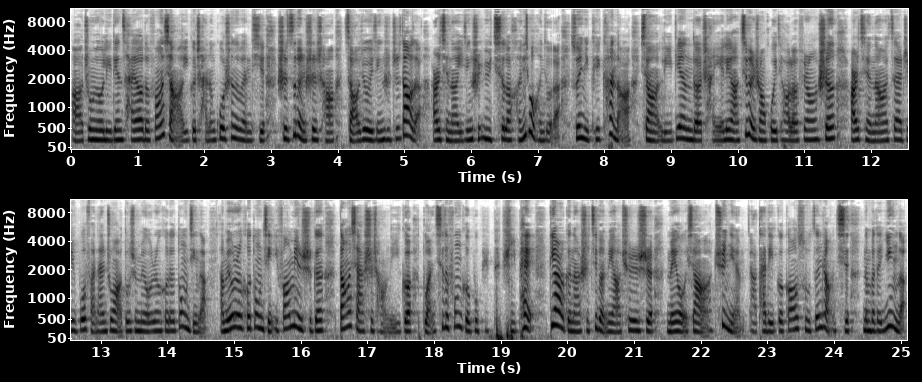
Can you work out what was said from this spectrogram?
啊中游锂电材料的方向啊，一个产能过剩的问题，是资本市场早就已经是知道的，而且呢，已经是预期了很久很久的。所以你可以看到啊，像锂电的产业链啊，基本上回调了非常深，而且呢，在这波反弹中啊，都是没有任何的动静的啊，没有任何动静。一方面是跟当下市场的一个短。短期的风格不匹匹配，第二个呢是基本面啊，确实是没有像去年啊它的一个高速增长期那么的硬了，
